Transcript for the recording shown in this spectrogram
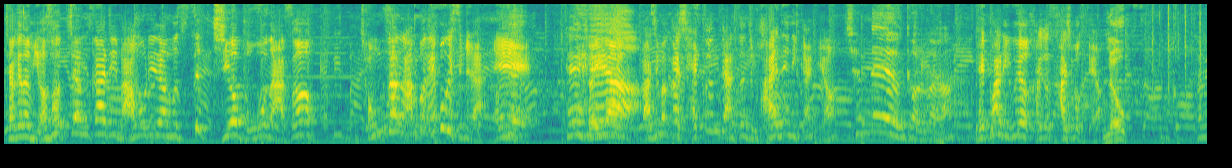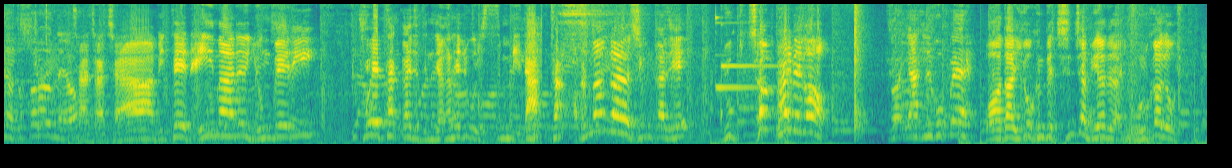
자 그다음 여섯 장까지 마무리를 한번 쓱 지어보고 나서 정산을 한번 해보겠습니다. 예. 저희가 마지막까지 잘 떴는지 안 떴는지 봐야 되니까요. 챔내의 은카 얼마야? 108이고요. 가격 40억대요. 잠시만 좀 떨어졌네요 자자자 밑에 네이마르, 융베리, 쿠에타까지 등장을 해주고 있습니다. 자 얼마인가요 지금까지? 6,800억. 어, 약 7배 와 나 이거 근데 진짜 미안해. 나 이거 올가게 하고 싶은데.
